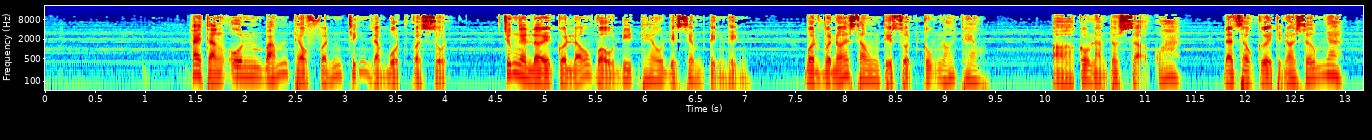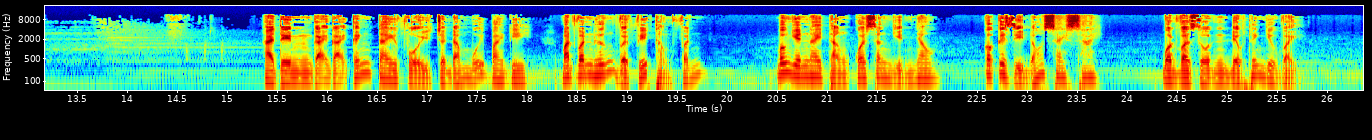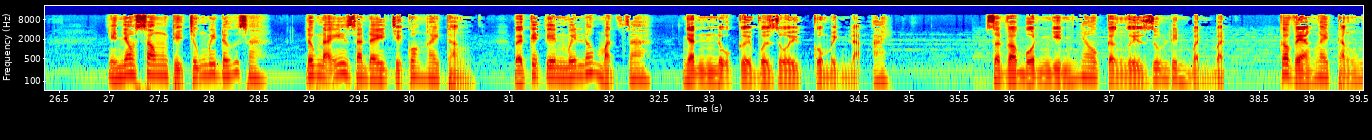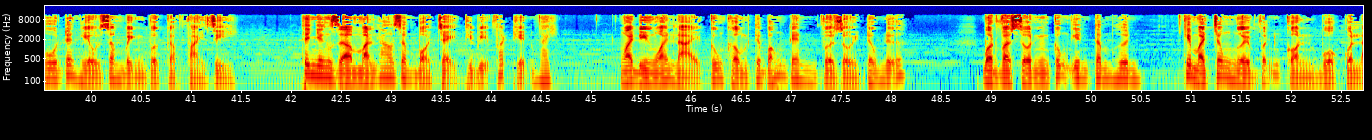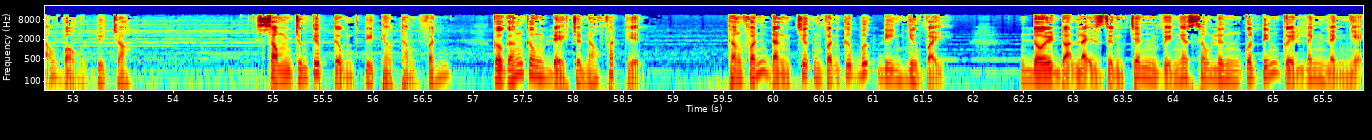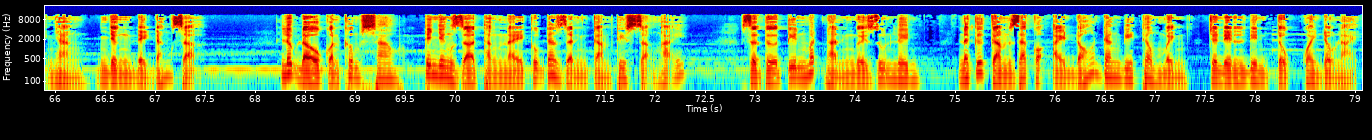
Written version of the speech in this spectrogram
Hai thằng ôn bám theo phấn chính là bột và sột. Chúng nghe lời của lão vẩu đi theo để xem tình hình. Bột vừa nói xong thì sụt cũng nói theo. Ờ, câu làm tôi sợ quá. Lần sau cười thì nói sớm nha. Hai tên gãi gãi cánh tay phủi cho đám mũi bay đi. Mắt vẫn hướng về phía thằng phấn. Bỗng nhiên hai thằng quay sang nhìn nhau. Có cái gì đó sai sai. Bột và sụt đều thấy như vậy. Nhìn nhau xong thì chúng mới đỡ ra. Lúc nãy ra đây chỉ có hai thằng. Vậy cái tên mới ló mặt ra Nhận nụ cười vừa rồi của mình là ai? Giọt và bột nhìn nhau cả người run lên bẩn bật. Có vẻ ngay thằng ngu đang hiểu ra mình vừa gặp phải gì. Thế nhưng giờ mà lao ra bỏ chạy thì bị phát hiện ngay. Ngoài đi ngoái lại cũng không thấy bóng đen vừa rồi đâu nữa. Bột và sồn cũng yên tâm hơn Khi mà trong người vẫn còn bùa của lão vẩu đưa cho. Xong chúng tiếp tục đi theo thằng Phấn, Cố gắng không để cho nó phát hiện. Thằng Phấn đằng trước vẫn cứ bước đi như vậy. Đôi đoạn lại dừng chân vì nghe sau lưng có tiếng cười lanh lành nhẹ nhàng nhưng đầy đáng sợ. Lúc đầu còn không sao, thế nhưng giờ thằng này cũng đã dần cảm thấy sợ hãi. Sự tự tin mất hẳn người run lên, nó cứ cảm giác có ai đó đang đi theo mình cho nên liên tục quay đầu lại.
